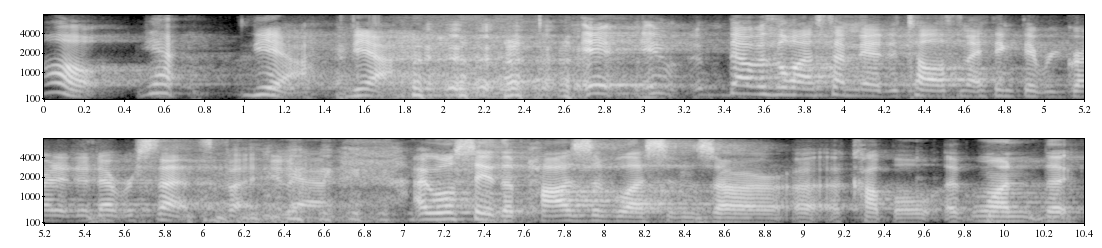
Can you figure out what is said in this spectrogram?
Oh, yeah, yeah, yeah. it, it, that was the last time they had to tell us, and I think they regretted it ever since. But you know. yeah, I will say the positive lessons are a, a couple. Uh, one that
